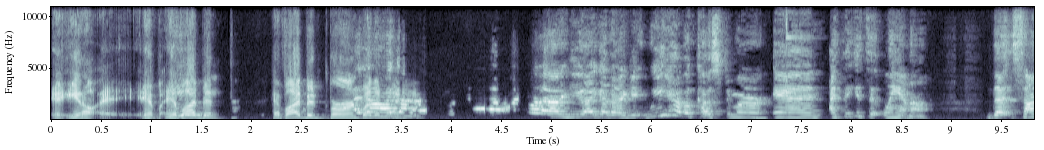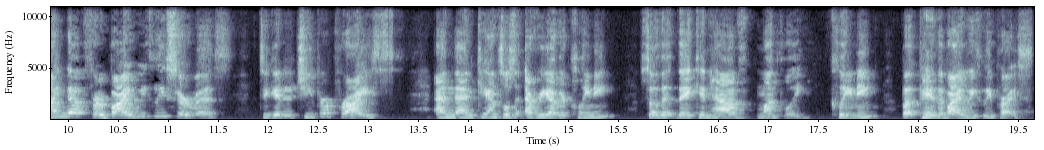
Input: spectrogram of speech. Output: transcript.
Eh, you know, eh, have, have I been have I been burned by the 90? I gotta argue. I gotta argue. We have a customer, and I think it's Atlanta, that signed up for a biweekly service to get a cheaper price, and then cancels every other cleaning so that they can have monthly cleaning but pay the biweekly price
